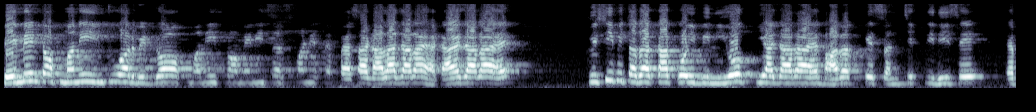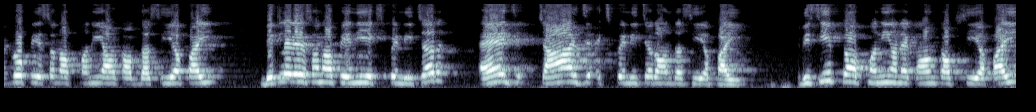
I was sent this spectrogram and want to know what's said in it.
payment of money into और withdraw of money from any such fund इसमें पैसा डाला जा रहा है, हटाया जा रहा है. किसी भी तरह का कोई विनियोग किया जा रहा है भारत के संचित निधि से appropriation of money out of the CFI declaration of any expenditure as charge expenditure on the CFI receipt of money on account of CFI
